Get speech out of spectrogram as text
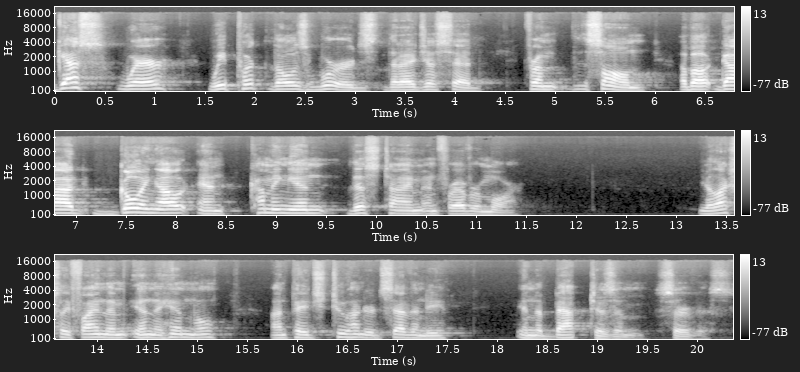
guess where we put those words that I just said from the psalm about God going out and coming in this time and forevermore. You'll actually find them in the hymnal on page 270 in the baptism service.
